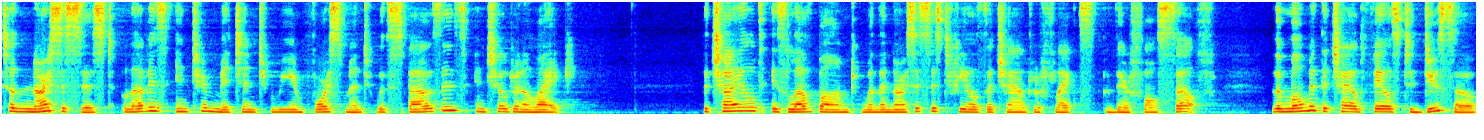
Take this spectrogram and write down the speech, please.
To the narcissist, love is intermittent reinforcement with spouses and children alike. The child is love bombed when the narcissist feels the child reflects their false self. The moment the child fails to do so,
